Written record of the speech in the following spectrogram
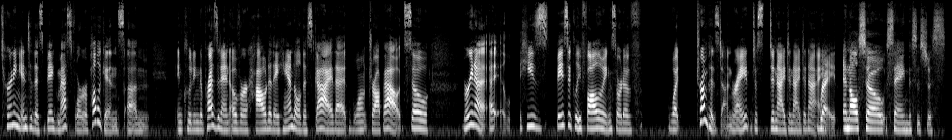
turning into this big mess for Republicans, um, including the president, over how do they handle this guy that won't drop out. So, Marina, uh, he's basically following sort of what Trump has done, right? Just deny, deny, deny. Right. And also saying this is just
